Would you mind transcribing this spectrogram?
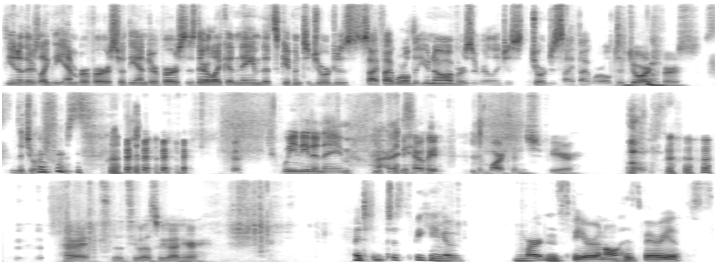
you know? There's like the Emberverse or the Enderverse. Is there like a name that's given to George's sci-fi world that you know of, or is it really just George's sci-fi world? The George verse. The George verse. we need a name. All right. yeah, we, the Martin Sphere. All right, so let's see what else we got here. I did, just speaking of Martin Sphere and all his various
